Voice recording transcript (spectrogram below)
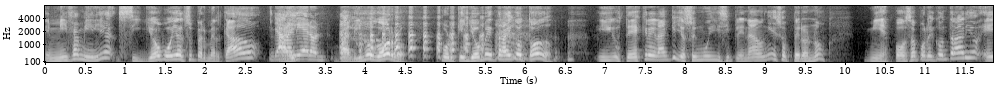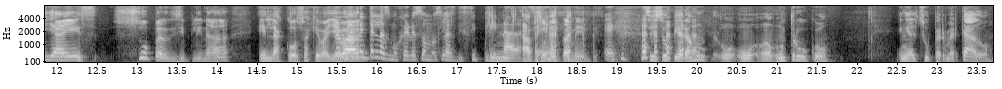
En mi familia, si yo voy al supermercado, ya valieron. Valimos gorro, porque yo me traigo todo. Y ustedes creerán que yo soy muy disciplinado en eso, pero no. Mi esposa, por el contrario, ella es súper disciplinada en las cosas que va a llevar. Normalmente las mujeres somos las disciplinadas. ¿eh? Absolutamente. Eh. si supieras un, un, truco en el supermercado,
